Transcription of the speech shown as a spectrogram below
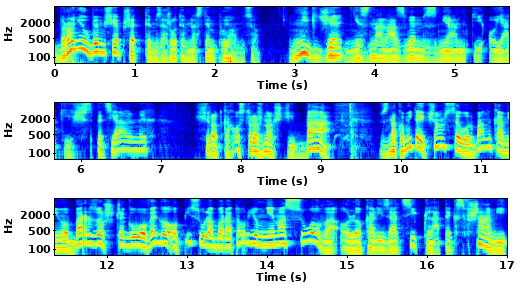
Broniłbym się przed tym zarzutem następująco. Nigdzie nie znalazłem wzmianki o jakichś specjalnych środkach ostrożności. Ba! W znakomitej książce Urbanka, mimo bardzo szczegółowego opisu laboratorium, nie ma słowa o lokalizacji klatek z wszami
